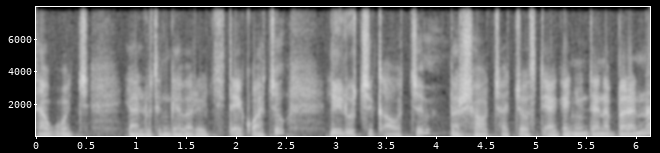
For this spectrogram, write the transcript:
ሰዎች ያሉትን ገበሬዎች ሲጠይቋቸው ሌሎች እቃዎችም በእርሻዎቻቸው ውስጥ ያገኙ እንደነበረና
